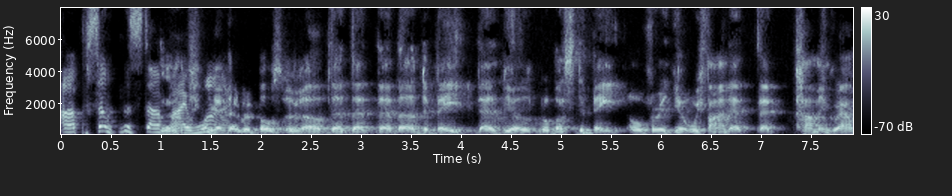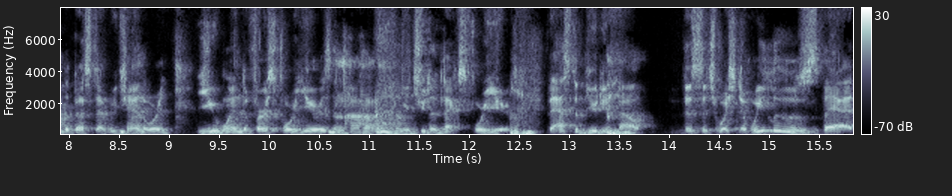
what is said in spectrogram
up some of the stuff yeah. I want. We have that robust, uh, that that that uh, debate, that you know, robust debate over it. You know, we find that that common ground the best that we can, or you win the first four years, and haha, get you the next four years. That's the beauty about this situation. If we lose that,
